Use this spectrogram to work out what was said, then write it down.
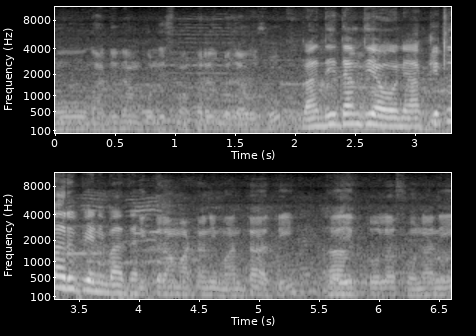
હું ગાંધીધામ પોલીસમાં ફરજ બજાવું છું. ગાંધીધામથી આવો ને. આ કેટલા રૂપિયાની હે? દીકરા માતાની માનતા હતી. તો એક તોલા સોનાની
